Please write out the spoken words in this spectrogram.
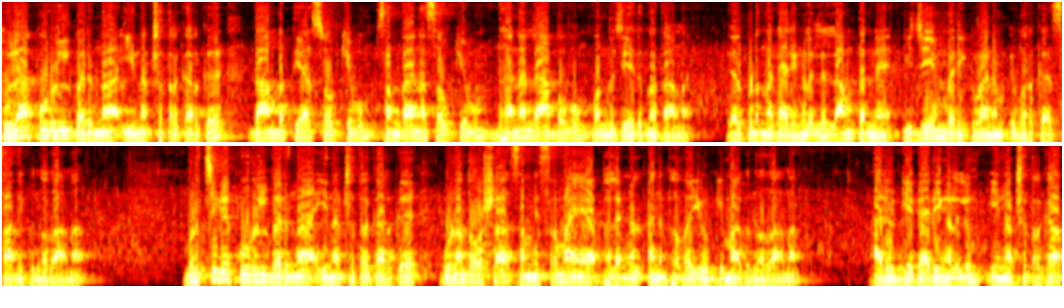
തുലാക്കൂറിൽ വരുന്ന ഈ നക്ഷത്രക്കാർക്ക് ദാമ്പത്യ സൗഖ്യവും സന്താന സൗഖ്യവും ധനലാഭവും വന്നു ചേരുന്നതാണ്. ഏർപ്പെടുന്ന കാര്യങ്ങളിലെല്ലാം തന്നെ വിജയം വരിക്കുവാനും ഇവർക്ക് സാധിക്കുന്നതാണ്. വൃശ്ചികക്കൂറിൽ വരുന്ന ഈ നക്ഷത്രക്കാർക്ക് ഗുണദോഷ സമ്മിശ്രമായ ഫലങ്ങൾ അനുഭവയോഗ്യമാകുന്നതാണ്. ആരോഗ്യകാര്യങ്ങളിലും ഈ നക്ഷത്രക്കാർ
